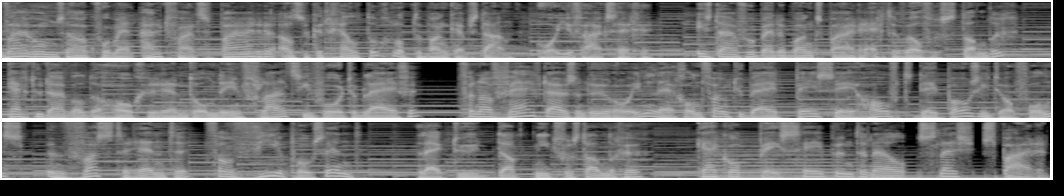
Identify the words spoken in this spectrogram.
Waarom zou ik voor mijn uitvaart sparen als ik het geld toch al op de bank heb staan? Hoor je vaak zeggen. Is daarvoor bij de bank sparen echter wel verstandig? Krijgt u daar wel de hoge rente om de inflatie voor te blijven? Vanaf 5000 euro inleggen ontvangt u bij het PC Hoofddepositofonds... een vaste rente van 4%. Lijkt u dat niet verstandiger? Kijk op pc.nl slash sparen.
